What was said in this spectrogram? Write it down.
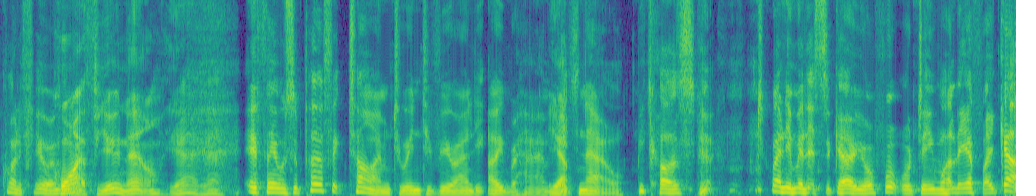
Quite a few, quite a few now. Yeah, yeah. If there was a perfect time to interview Andy Abraham, Yeah. it's now because 20 minutes ago your football team won the FA Cup.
